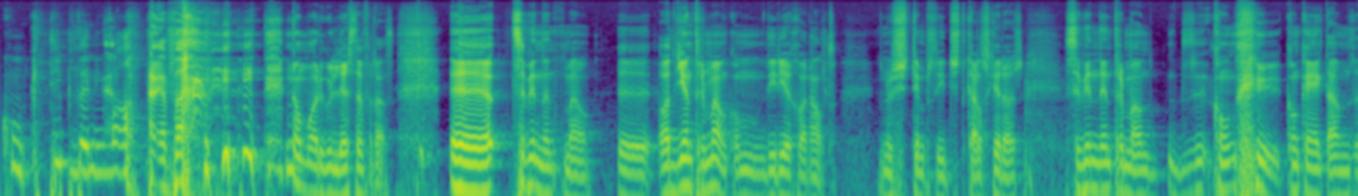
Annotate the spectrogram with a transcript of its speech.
Com que tipo de animal? Epá, não me orgulho desta frase. Uh, sabendo de antemão, uh, ou de antemão, como diria Ronaldo, nos tempos idos de Carlos Queiroz, sabendo de antemão de, com, que- com quem é que estávamos a,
